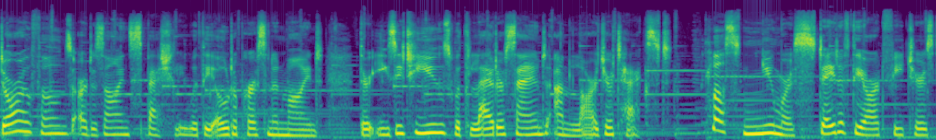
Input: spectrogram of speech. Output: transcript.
Doro phones are designed specially with the older person in mind. They're easy to use with louder sound and larger text. Plus, numerous state of the art features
